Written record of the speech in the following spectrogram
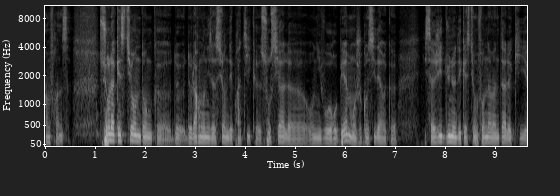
en France. Sur la question donc euh, de, de l'harmonisation des pratiques sociales euh, au niveau européen, moi je considère que il s'agit d'une des questions fondamentales qui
